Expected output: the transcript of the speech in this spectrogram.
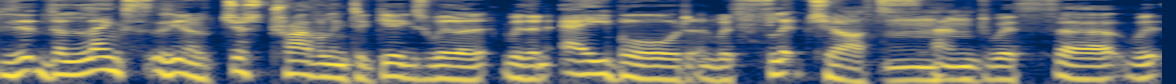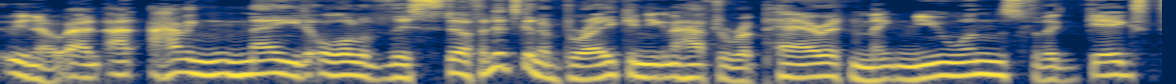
the, the length, you know, just traveling to gigs with a, with an A board and with flip charts and with, uh, with, you know, and, and having made all of this stuff and it's going to break and you're going to have to repair it and make new ones for the gigs.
